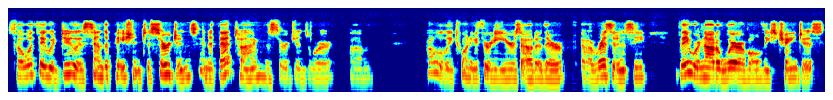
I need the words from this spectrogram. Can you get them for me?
So what they would do is send the patient to surgeons. And at that time, the surgeons were um, probably 20 or 30 years out of their uh, residency. They were not aware of all these changes.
